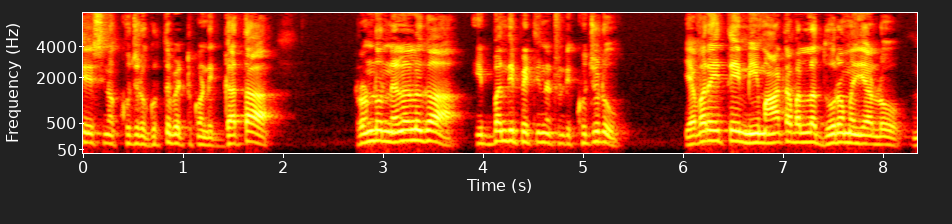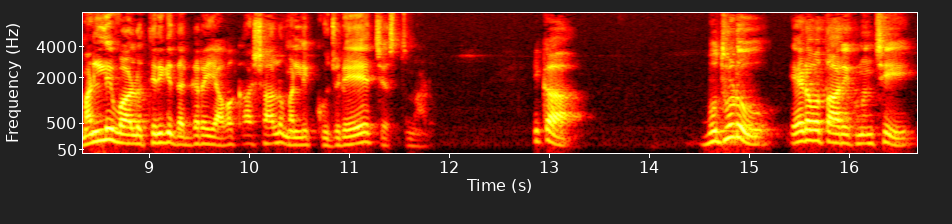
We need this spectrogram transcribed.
చేసిన కుజుడు గుర్తుపెట్టుకోండి గత రెండు నెలలుగా ఇబ్బంది పెట్టినటువంటి కుజుడు ఎవరైతే మీ మాట వల్ల దూరం అయ్యాలో మళ్ళీ వాళ్ళు తిరిగి దగ్గరయ్యే అవకాశాలు మళ్ళీ కుజుడే చేస్తున్నాడు. ఇక బుధుడు ఏడవ తారీఖు నుంచి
